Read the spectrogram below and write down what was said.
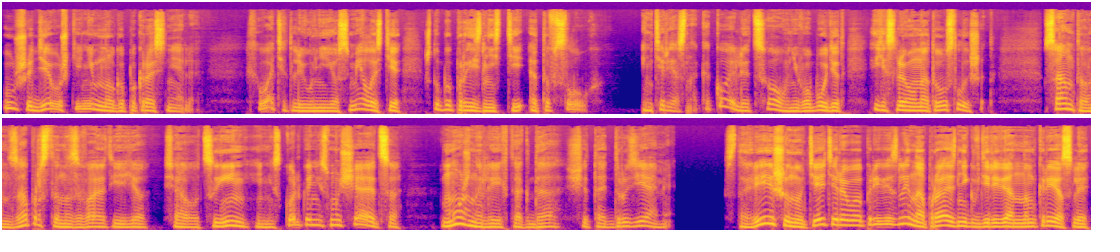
Уши девушки немного покраснели. Хватит ли у нее смелости, чтобы произнести это вслух? Интересно, какое лицо у него будет, если он это услышит? Сам-то он запросто называет ее Сяо Цинь и нисколько не смущается. Можно ли их тогда считать друзьями? Старейшину Тетерева привезли на праздник в деревянном кресле,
